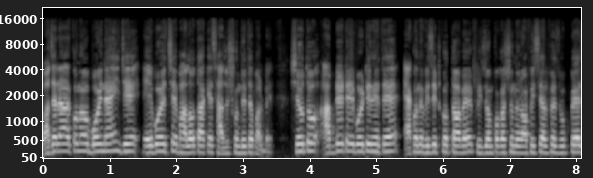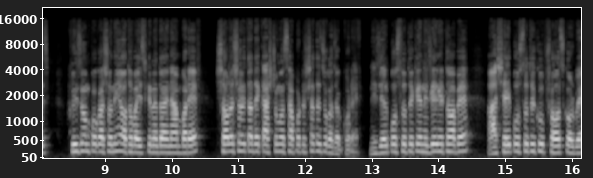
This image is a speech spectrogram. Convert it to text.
বাজারে আর কোনো বই নাই যে এই বইয়ের চেয়ে ভালো তাকে সাজেশন দিতে পারবে। সেহেতু আপডেট এই বইটি নিতে এখনই ভিজিট করতে হবে প্রিজম প্রকাশনীর অফিসিয়াল ফেসবুক পেজ প্রিজম প্রকাশনী অথবা স্ক্রিনে দেওয়া নাম্বারে সরাসরি তাদের কাস্টমার সাপোর্টের সাথে যোগাযোগ করে। নিজের প্রস্তুতিকে নিজেই নিতে হবে, আর সেই প্রস্তুতি খুব সহজ করবে।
